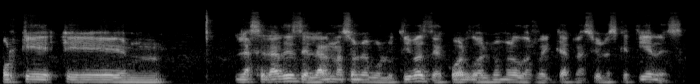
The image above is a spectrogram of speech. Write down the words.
porque em, las edades del alma son evolutivas de acuerdo al número de reencarnaciones que tienes.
